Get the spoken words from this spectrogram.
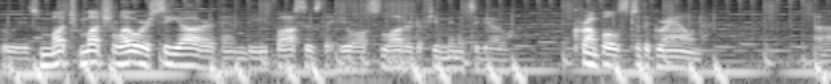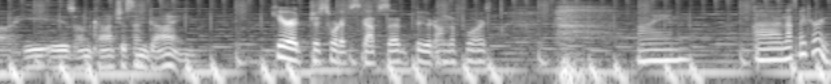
who is much, much lower CR than the bosses that you all slaughtered a few minutes ago, crumples to the ground. Uh, he is unconscious and dying. Kira just sort of scuffs a boot on the floor. Fine. Uh, and that's my turn.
